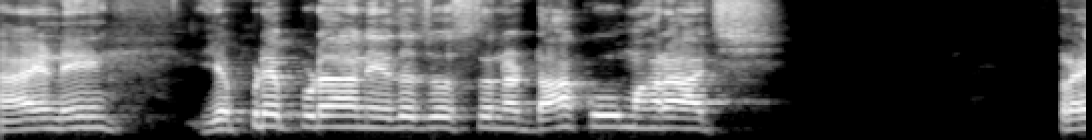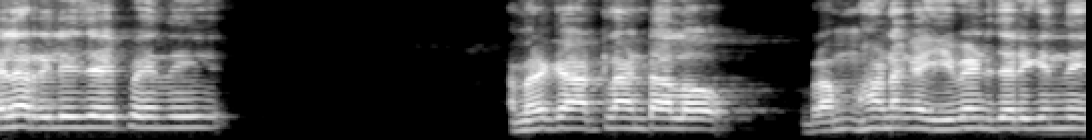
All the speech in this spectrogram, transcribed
హాయ్ అండి. ఎప్పుడెప్పుడా అని ఏదో చూస్తున్న డాకు మహారాజ్. ట్రైలర్ రిలీజ్ అయిపోయింది. అమెరికా అట్లాంటాలో బ్రహ్మాండంగా ఈవెంట్ జరిగింది.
